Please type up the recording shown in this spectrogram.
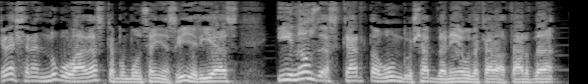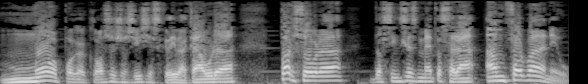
creixeran nuvolades cap a Montsenyes Guilleries i no es descarta algun ruixat de neu de cada tarda, molt poca cosa, això sí, si és que a caure, per sobre dels 500 metres serà en forma de neu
